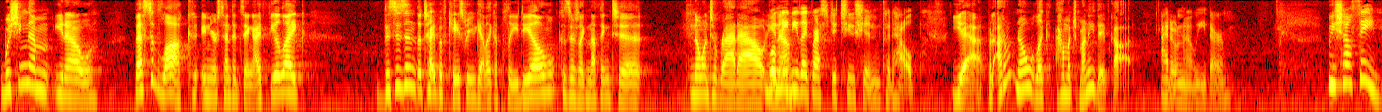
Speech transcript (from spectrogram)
wishing them, you know, best of luck in your sentencing. I feel like this isn't the type of case where you get like a plea deal because there's like nothing to, no one to rat out. Well, you know? maybe like restitution could help. yeah, but I don't know like how much money they've got. I don't know either. We shall see.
